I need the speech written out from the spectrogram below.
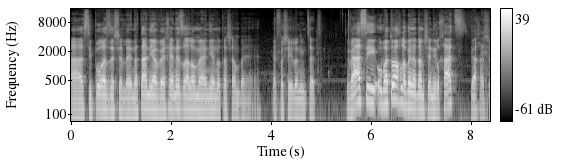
שהסיפור הזה של נתניה וחן עזרא לא מעניין אותה שם באיפה שהיא לא נמצאת. ואסי, הוא בטוח לא בן אדם שנלחץ, ככה ש...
